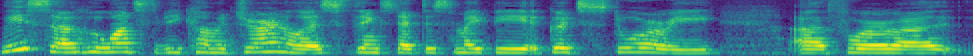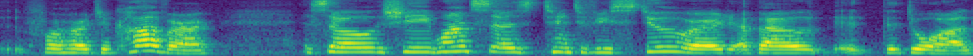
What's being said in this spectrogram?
Lisa, who wants to become a journalist, thinks that this might be a good story uh, for, uh, for her to cover. So she wants us to interview Stewart about uh, the dog.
